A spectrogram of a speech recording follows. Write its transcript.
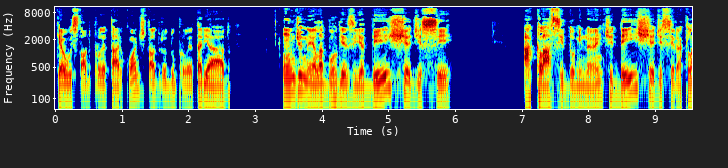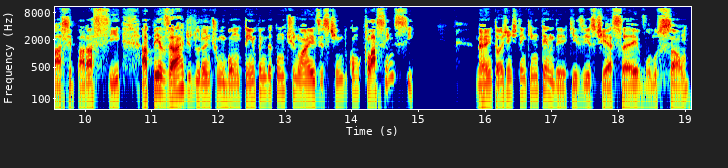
que é o Estado proletário com a ditadura do proletariado, onde nela a burguesia deixa de ser a classe dominante, deixa de ser a classe para si, apesar de durante um bom tempo ainda continuar existindo como classe em si. Né? Então a gente tem que entender que existe essa evolução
